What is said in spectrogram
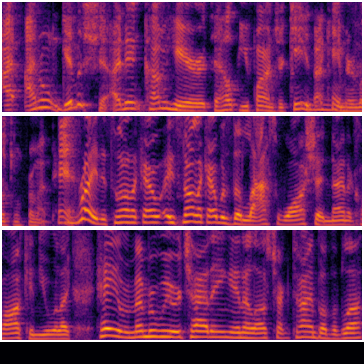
I, I don't give a shit. I didn't come here to help you find your keys. I came here looking for my pants. Right. It's not like I. It's not like I was the last wash at nine o'clock, and you were like, "Hey, remember we were chatting and I lost track of time." Blah blah blah.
